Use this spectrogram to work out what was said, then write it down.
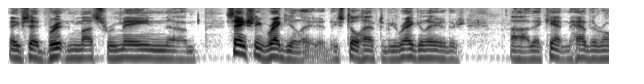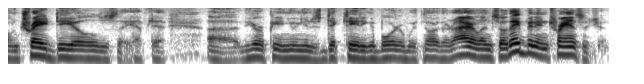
they've said Britain must remain um, essentially regulated. They still have to be regulated. they can't have their own trade deals. They have to. the European Union is dictating a border with Northern Ireland, so they've been intransigent.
